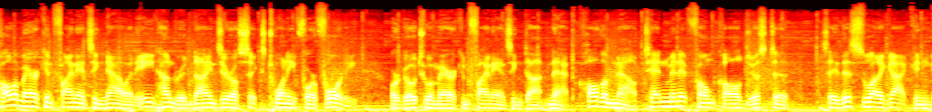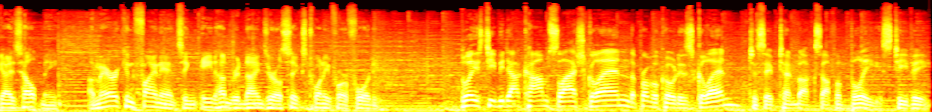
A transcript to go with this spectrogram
Call American Financing now at 800 906 2440 or go to AmericanFinancing.net. Call them now. 10 minute phone call just to say, This is what I got. Can you guys help me? American Financing, 800 906 2440. BlazeTV.com slash Glenn. The promo code is Glenn to save 10 bucks off of Blaze TV.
